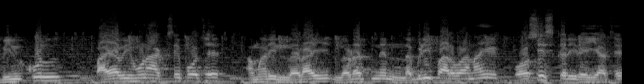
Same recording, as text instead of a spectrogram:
બિલકુલ પાયાવિહોણા આક્ષેપો છે. અમારી લડાઈ, લડતને નબળી પાડવાના કોશિશ કરી રહ્યા છે.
